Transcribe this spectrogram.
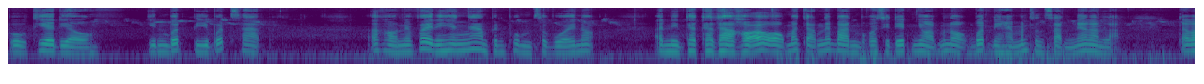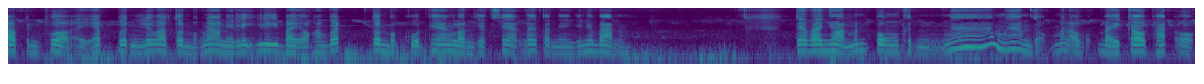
ปลูกเทียเดียว กินเบิดปีเบิดศาสตร์เอาเขาในไฟนี่แห้งงามเป็นพุ่มสบวยเนาะอันนี้ถ้าถ้าถ้าเขาเอาออกมาจากในบ้านบอกว่าสิเด็ดยอดมันออกเบิดนี่ให้มันสันๆเนี่ยนั่นล่ะแต่ว่าเป็นพวกไอแอปเปิลหรือว่าต้นบักนาวนี่ลิลิใบออกให้เบิดต้นบักกูดแห้งหล่อนแกกๆเลยตอนนี้อยู่ในบ้าน แต่ว่ายอดมันปงขึ้นงามงามดอกมันเอาใบเก่าพัดออก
